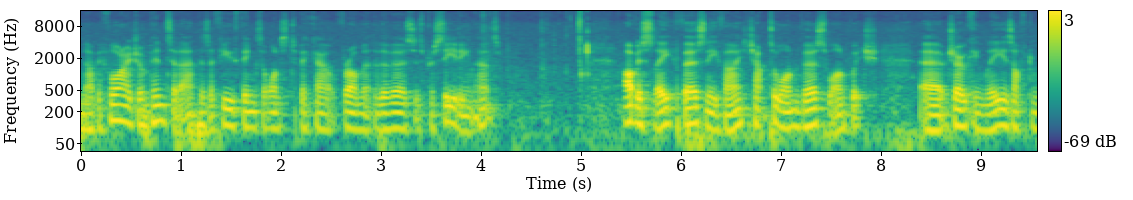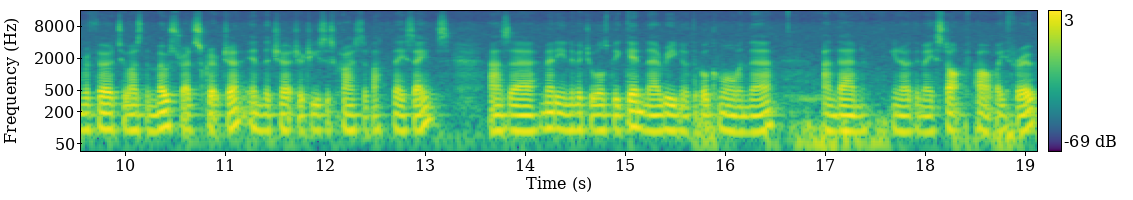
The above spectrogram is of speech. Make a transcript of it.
Now, before I jump into that, there's a few things I wanted to pick out from the verses preceding that. Obviously, First Nephi, chapter 1, verse 1, which uh, jokingly is often referred to as the most read scripture in the Church of Jesus Christ of Latter day Saints, as uh, many individuals begin their reading of the Book of Mormon there, and then, you know, they may stop partway through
